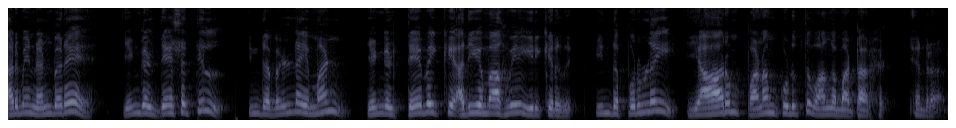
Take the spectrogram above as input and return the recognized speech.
அருமை நண்பரே எங்கள் தேசத்தில் இந்த வெள்ளை மண் எங்கள் தேவைக்கு அதிகமாகவே இருக்கிறது. இந்த பொருளை யாரும் பணம் கொடுத்து வாங்க மாட்டார்கள் என்றார்.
